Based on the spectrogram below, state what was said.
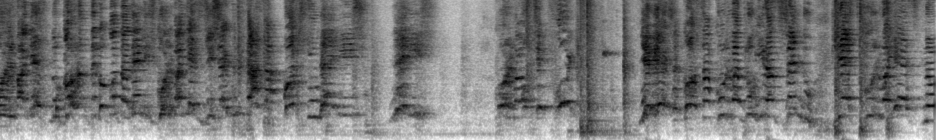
Kurwa, jest! No kocham tego kota! Denis, kurwa, jest dzisiaj wyskasa! Chodź tu, Denis! Denis! Kurwa, uciekł w chuj! Nie wierzę, kosa, kurwa, drugi raz z rzędu! Jest, kurwa, jest, no!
